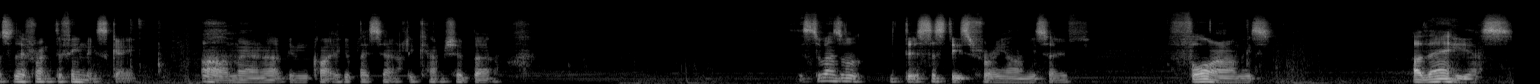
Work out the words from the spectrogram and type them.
So they franked the Phoenix Gate. Oh man, that'd been quite a good place to actually capture, but it still has a it's just these three armies, so f- Four armies. Oh, there he is.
